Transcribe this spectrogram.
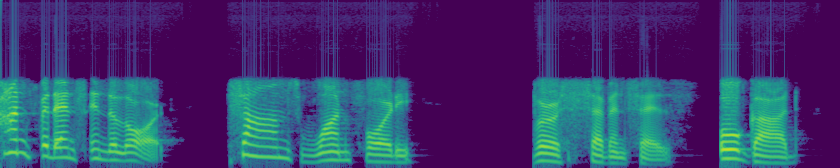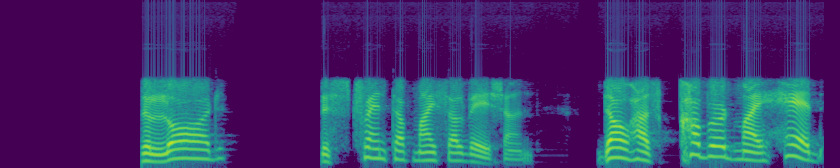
Confidence in the Lord. Psalms 140, verse 7 says, O God, the Lord, the strength of my salvation, thou hast covered my head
